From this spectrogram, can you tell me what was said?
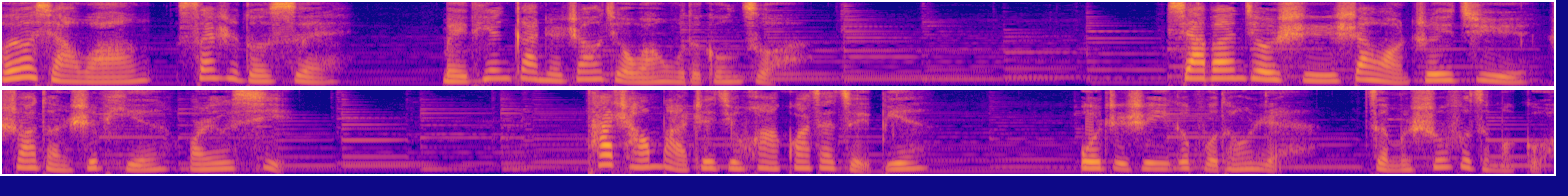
朋友小王三十多岁，每天干着朝九晚五的工作，下班就是上网追剧、刷短视频、玩游戏。他常把这句话挂在嘴边：“我只是一个普通人，怎么舒服怎么过。”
